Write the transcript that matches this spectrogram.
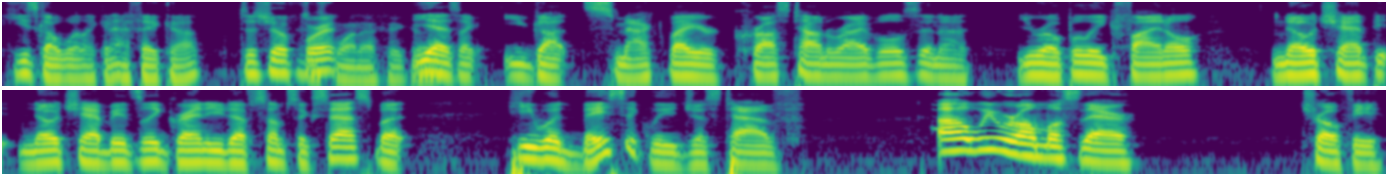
he's got what like an FA Cup to show for Just it. one FA Cup. Yeah, it's like you got smacked by your crosstown rivals in a Europa League final. No champion, no Champions League. Granted, you'd have some success, but he would basically just have, oh, we were almost there, trophy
